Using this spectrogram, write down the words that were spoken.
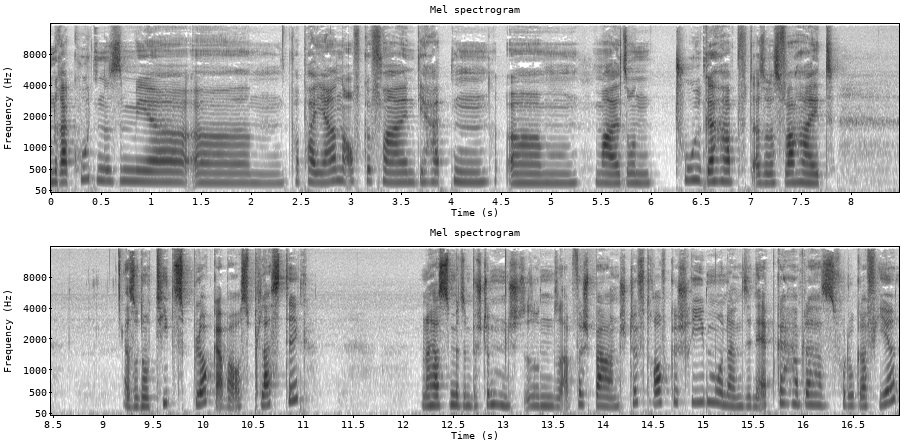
Und Rakuten ist mir ähm, vor ein paar Jahren aufgefallen, die hatten ähm, mal so ein Tool gehabt, also das war halt also Notizblock, aber aus Plastik. Und dann hast du mit einem bestimmten, so einem so abwischbaren Stift draufgeschrieben und dann eine App gehabt, da hast du es fotografiert.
